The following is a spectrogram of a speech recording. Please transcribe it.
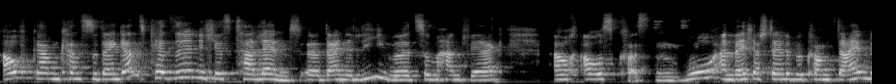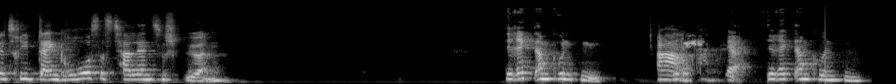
Aufgaben kannst du dein ganz persönliches Talent, äh, deine Liebe zum Handwerk auch auskosten? Wo, an welcher Stelle bekommt dein Betrieb dein großes Talent zu spüren? Direkt am Kunden. Ah. Direkt, ja, direkt am Kunden.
